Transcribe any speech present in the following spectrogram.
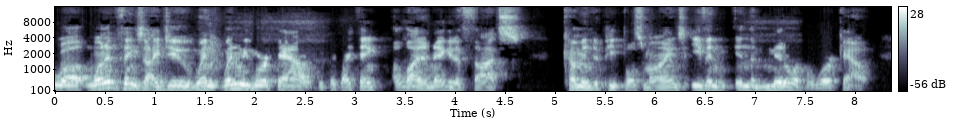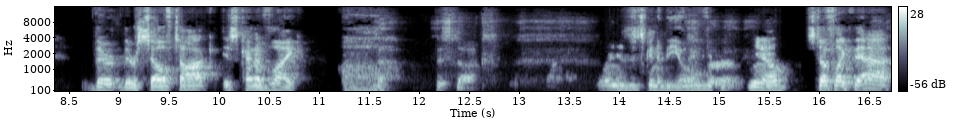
Well, one of the things I do when when we work out, because I think a lot of negative thoughts come into people's minds, even in the middle of a workout. Their their self talk is kind of like, "Oh, this sucks. When is this going to be over?" You know, stuff like that.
